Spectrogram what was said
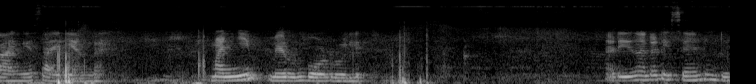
വാങ്ങിയ സാരിയാണ്. മഞ്ഞയും മെറൂൺ ബോർഡറും അടിയിൽ നല്ല ഡിസൈൻ ഉണ്ട്.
